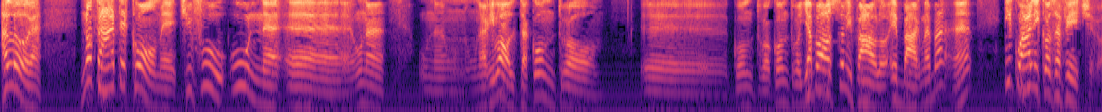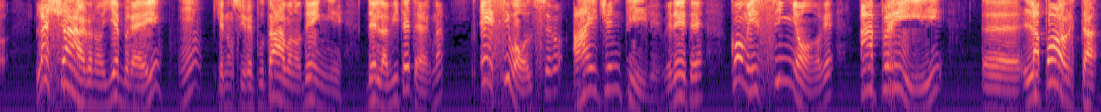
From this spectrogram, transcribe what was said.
Allora, notate come ci fu un, eh, una, una, una, rivolta contro, eh, contro, contro, gli apostoli, Paolo e Barnaba, eh, i quali cosa fecero? Lasciarono gli ebrei, hm, che non si reputavano degni della vita eterna, e si volsero ai gentili. Vedete? Come il Signore aprì eh, la porta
